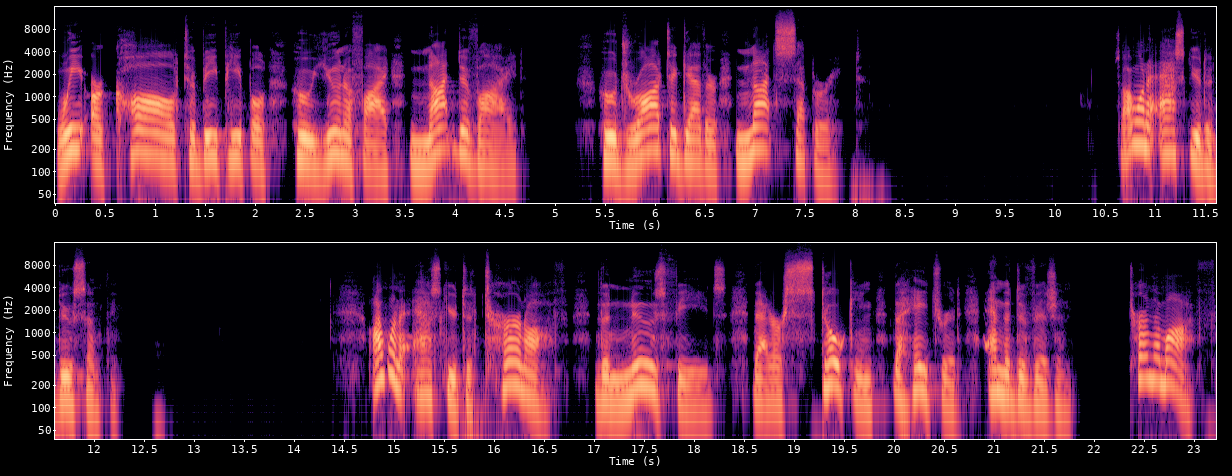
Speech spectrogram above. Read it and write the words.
we are called to be people who unify, not divide, who draw together, not separate. So I want to ask you to do something. I want to ask you to turn off the news feeds that are stoking the hatred and the division. Turn them off.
